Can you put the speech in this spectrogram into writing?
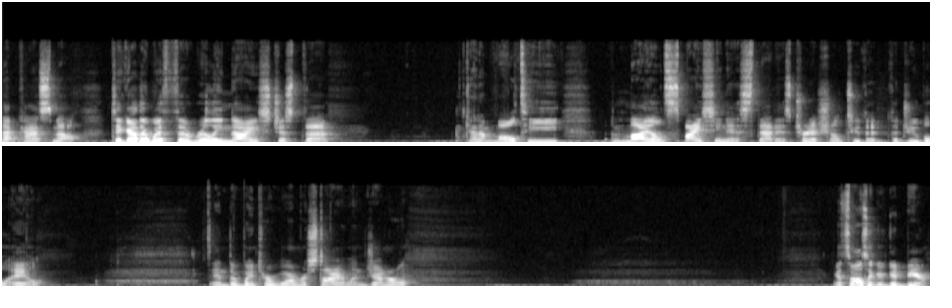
that kind of smell together with the really nice, just the kind of malty, mild spiciness that is traditional to the, the Jubelale and the winter warmer style in general. It smells like a good beer.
